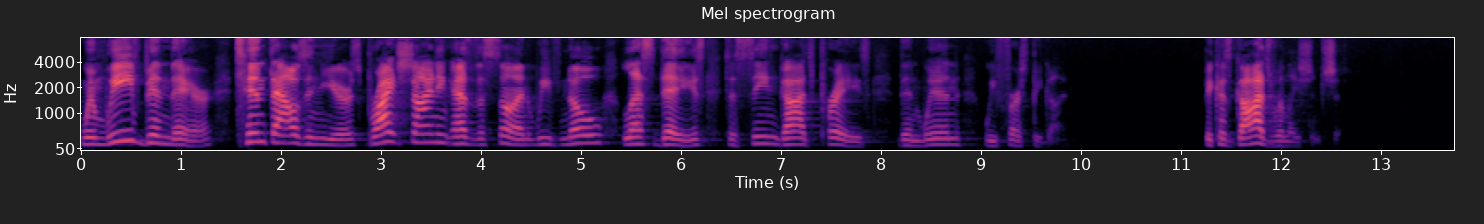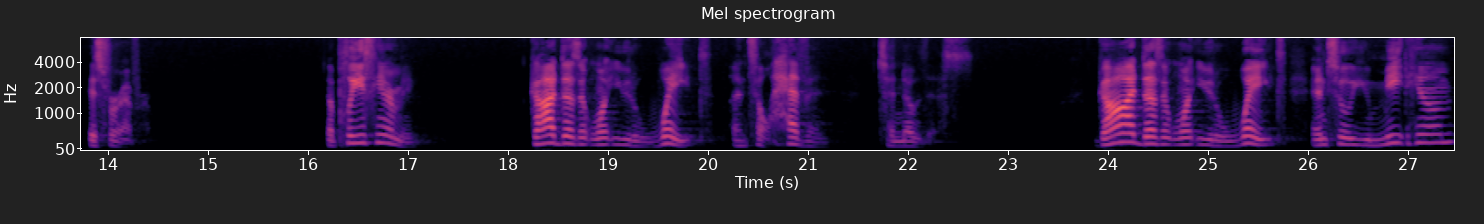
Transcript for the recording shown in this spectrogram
when we've been there 10,000 years, bright shining as the sun, we've no less days to sing God's praise than when we first begun. Because God's relationship is forever. Now, please hear me. God doesn't want you to wait until heaven to know this. God doesn't want you to wait until you meet Him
